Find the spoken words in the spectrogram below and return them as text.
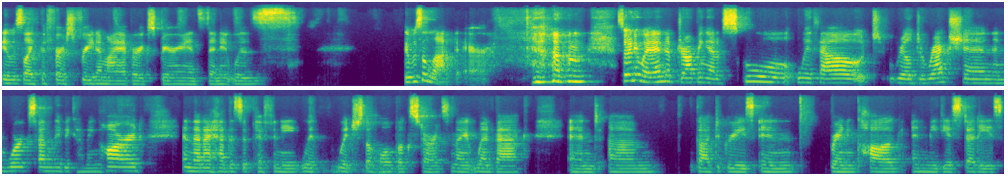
it was like the first freedom I ever experienced, and it was it was a lot there. so anyway, I ended up dropping out of school without real direction and work suddenly becoming hard. And then I had this epiphany with which the whole book starts. And I went back and um, got degrees in brain and cog and media studies.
